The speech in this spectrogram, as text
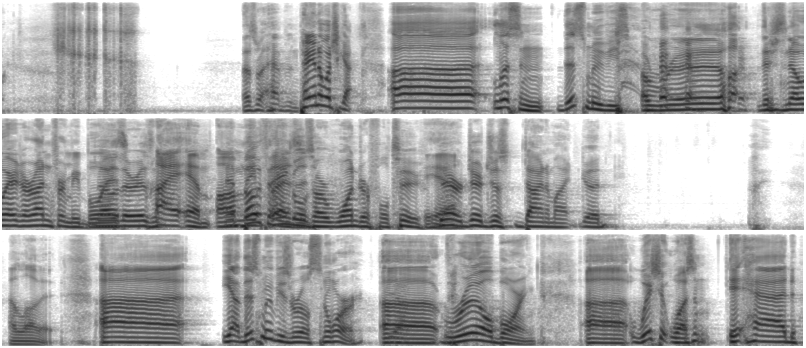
That's what happened. Panda, what you got? Uh, listen, this movie's a real. There's nowhere to run for me, boys. No, there isn't. I am And both angles are wonderful too. Yeah. They're they're just dynamite good. I love it. Uh, yeah, this movie's a real snore. Uh, real boring. Uh, wish it wasn't. It had,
